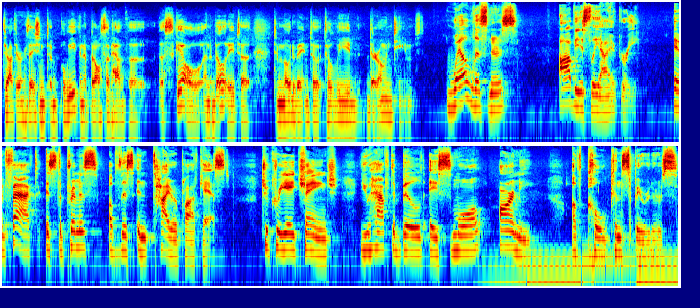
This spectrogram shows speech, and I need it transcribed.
throughout the organization to believe in it, but also to have the, the skill and ability to, to motivate and to, to lead their own teams. Well, listeners, obviously I agree. In fact, it's the premise of this entire podcast. To create change, you have to build a small army of co conspirators.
